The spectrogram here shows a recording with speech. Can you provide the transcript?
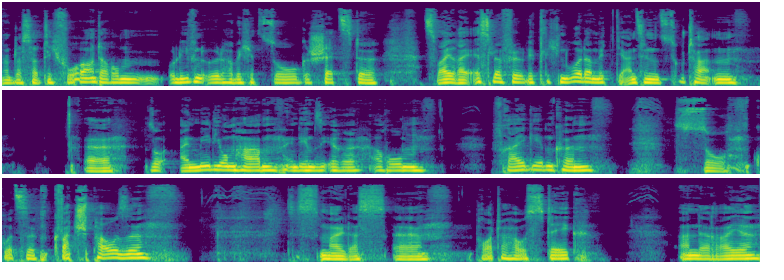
Und das hatte ich vor. Darum Olivenöl habe ich jetzt so geschätzte zwei, drei Esslöffel, wirklich nur, damit die einzelnen Zutaten äh, so ein Medium haben, in dem sie ihre Aromen freigeben können. So, kurze Quatschpause. Das ist mal das äh, Porterhouse Steak an der Reihe.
